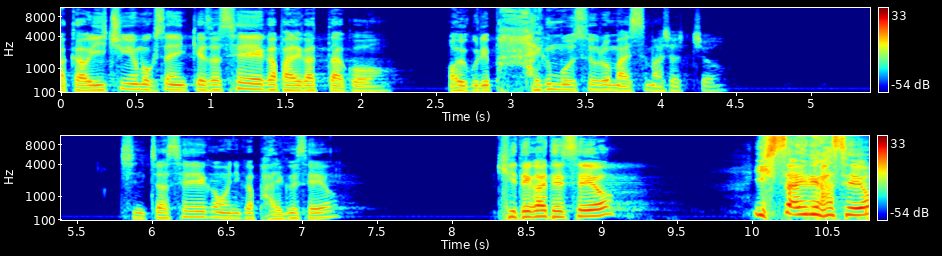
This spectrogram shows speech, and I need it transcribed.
아까 이충현 목사님께서 새해가 밝았다고 얼굴이 밝은 모습으로 말씀하셨죠. 진짜 새해가 오니까 밝으세요? 기대가 되세요? 익사이를 하세요?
